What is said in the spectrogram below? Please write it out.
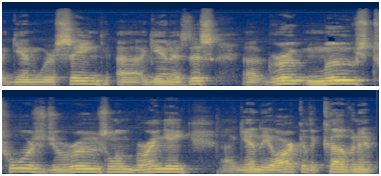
again, we're seeing again as this group moves towards Jerusalem, bringing again the Ark of the Covenant.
